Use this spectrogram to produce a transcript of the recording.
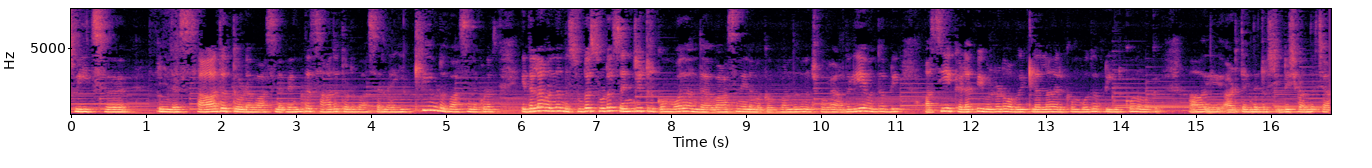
ஸ்வீட்ஸு இந்த சாதத்தோட வாசனை வெந்த சாதத்தோட வாசனை இட்லியோட வாசனை கூட இதெல்லாம் வந்து அந்த சுட சுட செஞ்சுட்டு இருக்கும்போது அந்த வாசனை நமக்கு வந்ததுன்னு வச்சுக்கோங்க அதுலேயே வந்து அப்படி பசியை கிளப்பி விடணும். வீட்டிலலாம் இருக்கும்போது அப்படி இருக்கும் நமக்கு. ஆ, இந்த ட்ரெஸ் டிஷ் வந்துச்சா?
